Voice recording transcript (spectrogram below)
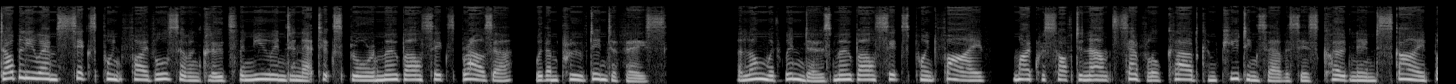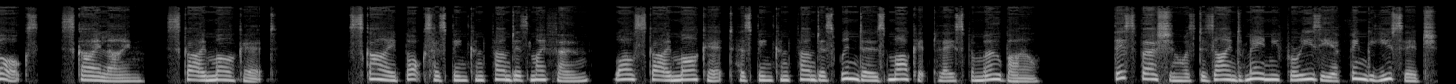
WM 6.5 also includes the new Internet Explorer Mobile 6 browser, with improved interface. Along with Windows Mobile 6.5, Microsoft announced several cloud computing services codenamed Skybox, Skyline, Sky Market. Skybox has been confirmed as MyPhone, while Sky Market has been confirmed as Windows Marketplace for mobile. This version was designed mainly for easier finger usage,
